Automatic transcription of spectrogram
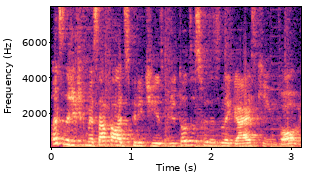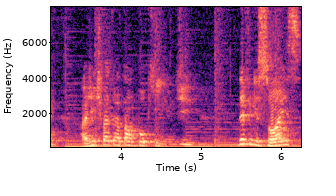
Antes da gente começar a falar de espiritismo, de todas as coisas legais que envolvem, a gente vai tratar um pouquinho de definições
